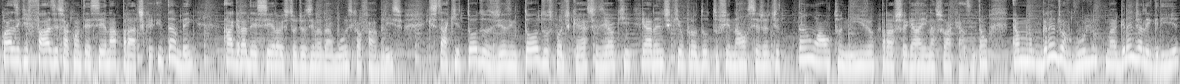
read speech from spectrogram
quase que faz isso acontecer na prática. E também agradecer ao Estúdio Usina da Música, ao Fabrício, que está aqui todos os dias em todos os podcasts e é o que garante que o produto final seja de tão alto nível para chegar aí na sua casa. Então é um grande orgulho, uma grande alegria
